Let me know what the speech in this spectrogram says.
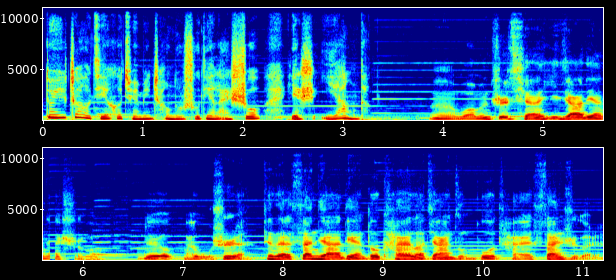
对于赵杰和全民畅读书店来说也是一样的。嗯，我们之前一家店的时候就有快五十人，现在三家店都开了，加上总部才三十个人。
